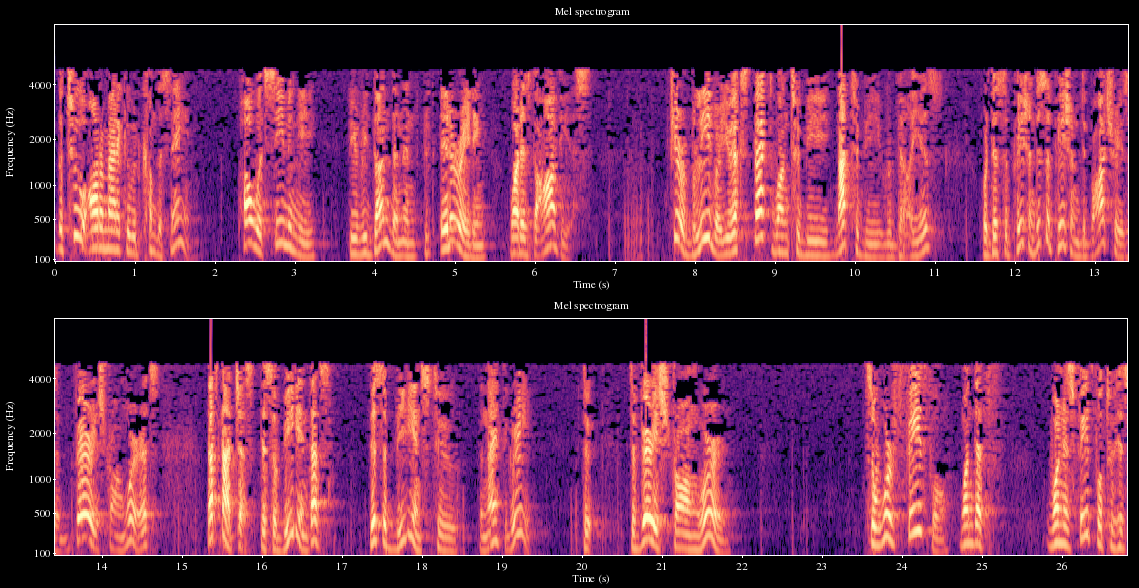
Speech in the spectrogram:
the two automatically would come the same. Paul would seemingly be redundant and iterating what is the obvious. If you're a believer, you expect one to be not to be rebellious or dissipation. Dissipation, debauchery is a very strong word. That's, that's not just disobedience, that's disobedience to the ninth degree. It's a very strong word. So word faithful, one that one is faithful to his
